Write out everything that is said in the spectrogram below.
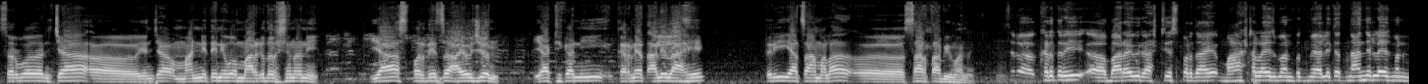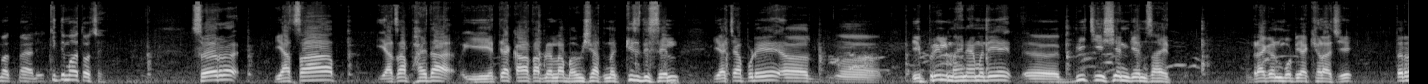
सर्वांच्या यांच्या मान्यतेने व मार्गदर्शनाने या स्पर्धेचं आयोजन या ठिकाणी करण्यात आलेलं आहे. तरी याचा आम्हाला सार्थ अभिमान आहे. सर खरं तर ही बारावी राष्ट्रीय स्पर्धा आहे. महाराष्ट्राला यजमानपद मिळाले त्यात नांदेडला यजमानपद मिळाले. किती महत्वाचं आहे? सर याचा याचा फायदा येत्या काळात आपल्याला भविष्यात नक्कीच दिसेल. याच्यापुढे एप्रिल महिन्यामध्ये बीच एशियन गेम्स आहेत. ड्रॅगन बोट या खेळाचे. तर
